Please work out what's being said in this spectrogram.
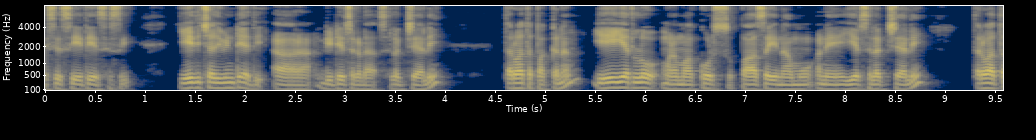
ఎస్ఎస్సి అయితే ఎస్ఎస్సి. ఏది చదివింటే అది ఆ డీటెయిల్స్ అక్కడ సెలెక్ట్ చేయాలి. తర్వాత పక్కన ఏ ఇయర్లో మనం ఆ కోర్సు పాస్ అయినాము అనే ఇయర్ సెలెక్ట్ చేయాలి. తర్వాత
